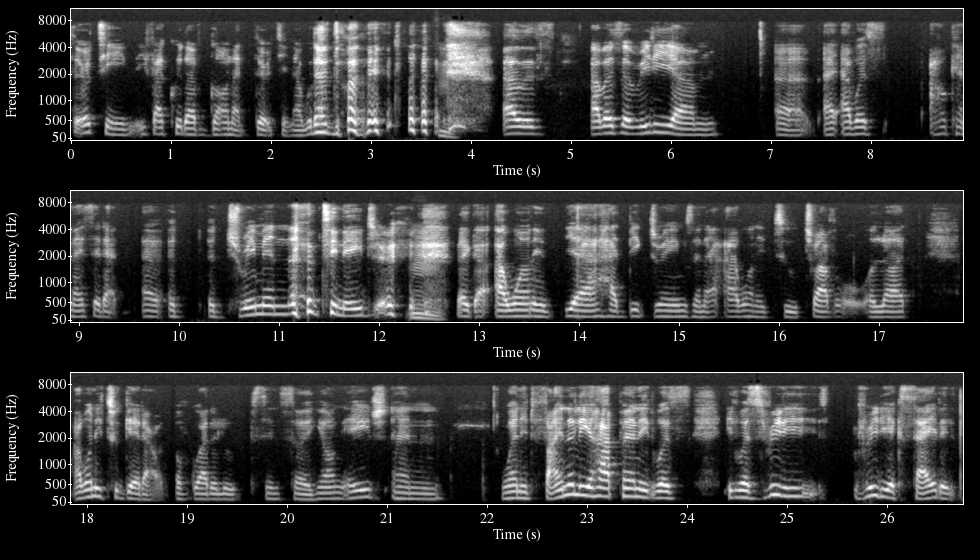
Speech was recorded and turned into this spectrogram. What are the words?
13 if I could have gone at 13 I would have done it. I was I was a really um uh I, I was how can I say that? A, a, a dreaming teenager. Mm. like I, I wanted, yeah, I had big dreams and I, I wanted to travel a lot. I wanted to get out of Guadeloupe since a young age, and when it finally happened, it was it was really really excited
